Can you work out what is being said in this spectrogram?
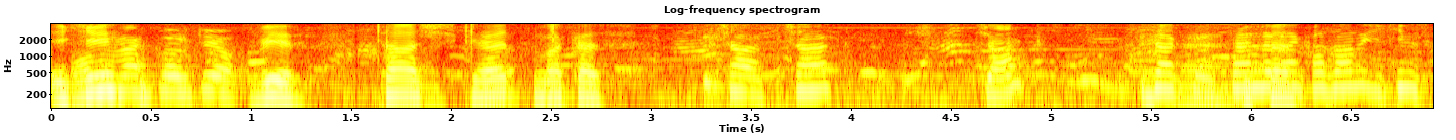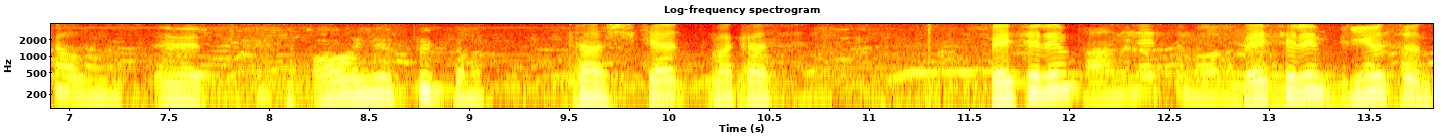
2 Oğlum ben korkuyorum. 1 Taş, kağıt, makas. Çak çak. Çak. Bir dakika. Senle sen- ben kazandık. ikiniz kaldınız. Evet. Aa yırttık lan. Taş, kağıt, makas. Veysel'im. Tahmin ettim oğlum. Veysel'im giyiyorsun.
